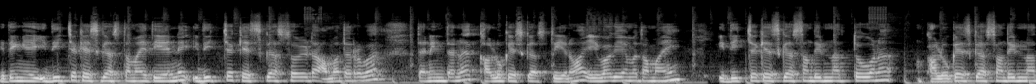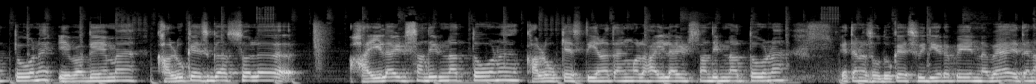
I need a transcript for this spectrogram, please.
ඉතින් ඒ ඉදිච්ච කෙස් ගස් තමයි තියෙන්නේ. ඉදිච්ච කෙස් ගස්වලට අමතරව තැනින් තැන කලු කෙස් ගස් තියෙනවා. ඒවගේම තමයි ඉදිච්ච කෙස් ගස් සඳින්නත් ඕන කලු කෙස් ගස් සඳින්නත් ඕන. ඒවගේම කලු කෙස් ගස්වල හයිලයිට් සඳින්නත් ඕන කලු කෙස් තියෙන තැන්වල හයිලයිට් සඳින්නත් ඕන. එතන සුදු කෙස් විදිහට පේන්න බෑ. එතන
